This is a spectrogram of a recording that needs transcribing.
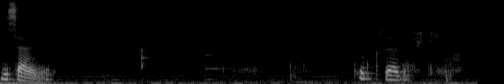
Bir saniye. Çok güzel bir fikrim var.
